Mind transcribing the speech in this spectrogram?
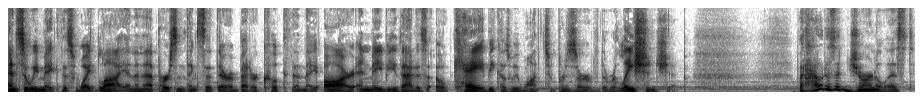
And so we make this white lie, and then that person thinks that they're a better cook than they are, and maybe that is okay because we want to preserve the relationship. But how does a journalist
